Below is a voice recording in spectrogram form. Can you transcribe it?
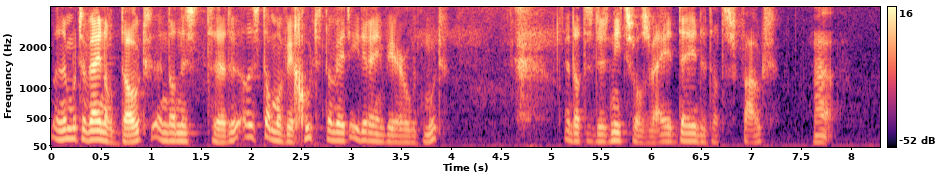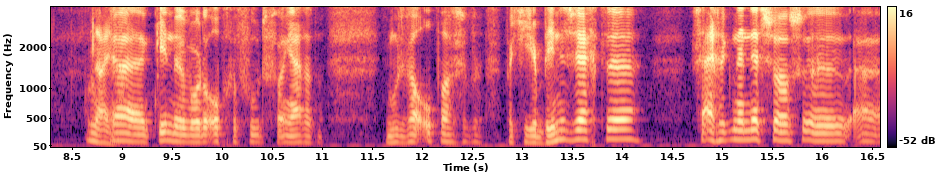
En dan moeten wij nog dood. En dan is het, eh, is het allemaal weer goed. Dan weet iedereen weer hoe het moet. En dat is dus niet zoals wij het deden. Dat is fout. Ja. Nou ja, Ja, kinderen worden opgevoed van ja, dat, je moet wel oppassen. Wat je hier binnen zegt, eh is eigenlijk net, net zoals eh, eh,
